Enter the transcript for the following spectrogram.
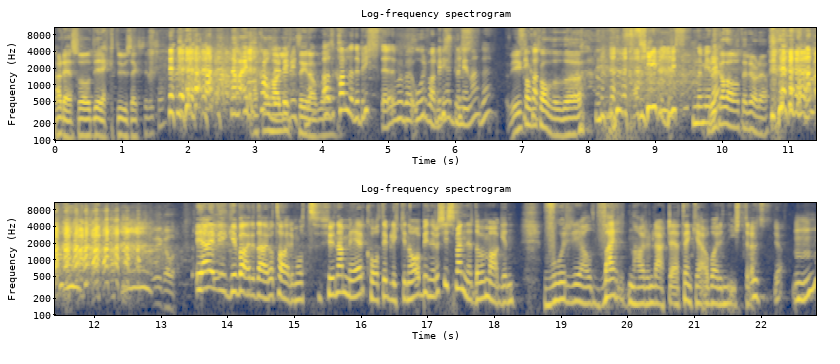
Er det så direkte usexy, liksom? Nei, men, man kaller det grann, Altså, Kalle det brystet. Det må bare ordvalget. Brystene mine. Vi kan kalle det Sier du brystene Vi kan av og til gjøre det, ja. Vi kan det. Jeg ligger bare der og tar imot. Hun er mer kåt i blikket nå og begynner å kysse meg nedover magen. Hvor i all verden har hun lært det, tenker jeg og bare nyter det. Mm.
